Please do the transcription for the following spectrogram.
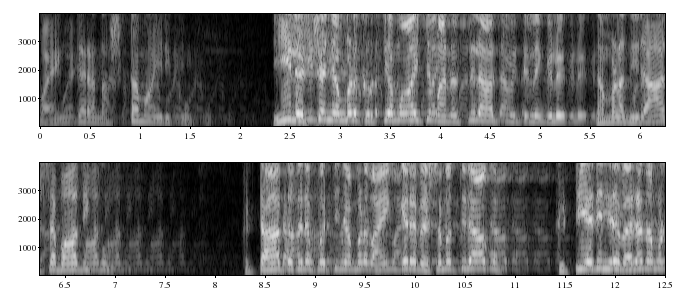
ഭയങ്കര നഷ്ടമായിരിക്കും. ഈ ലക്ഷ്യം നമ്മൾ കൃത്യമായിട്ട് മനസ്സിലാക്കിയിട്ടില്ലെങ്കിൽ നമ്മളെ നിരാശ ബാധിക്കും കിട്ടാത്തതിനെ പറ്റി നമ്മൾ ഭയങ്കര വിഷമത്തിലാകും. കിട്ടിയതിന്റെ വില നമ്മൾ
